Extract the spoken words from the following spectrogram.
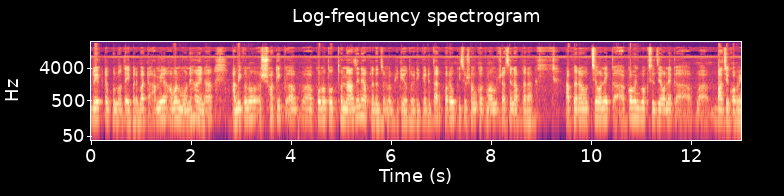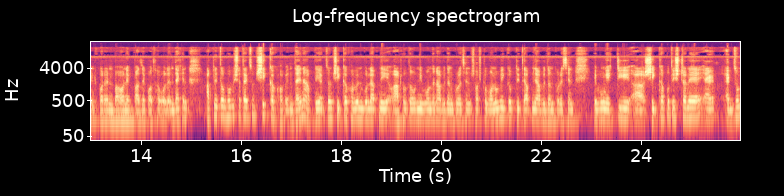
দু একটা ভুল হতেই পারে বাট আমি, আমার মনে হয় না, আমি কোনো সঠিক কোনো তথ্য না জেনে আপনাদের জন্য ভিডিও তৈরি করি। তারপরেও কিছু সংখ্যক মানুষ আছেন, আপনারা আপনারা হচ্ছে অনেক কমেন্ট বক্সে যে অনেক বাজে কমেন্ট করেন বা অনেক বাজে কথা বলেন। দেখেন, আপনি তো ভবিষ্যতে একজন শিক্ষক হবেন, তাই না? আপনি একজন শিক্ষক হবেন বলে আপনি আঠারোতম নিবন্ধনে আবেদন করেছেন, ষষ্ঠ গণবিজ্ঞপ্তিতে আপনি আবেদন করেছেন এবং একটি শিক্ষা প্রতিষ্ঠানে একজন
